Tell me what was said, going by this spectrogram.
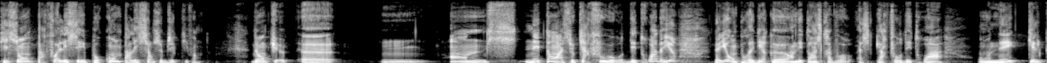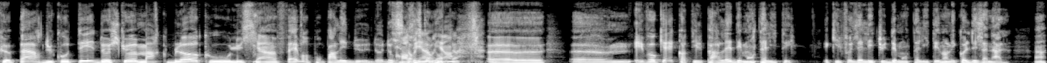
qui sont parfois laissés pour compte par les sciences objectivantes. Donc, euh, en étant à ce carrefour des trois, d'ailleurs, d'ailleurs, on pourrait dire qu'en étant à ce, à ce carrefour des trois, on est quelque part du côté de ce que Marc Bloch ou Lucien Fèvre, pour parler de, de, grands historiens, euh, euh, évoquaient quand ils parlaient des mentalités et qu'ils faisaient l'étude des mentalités dans l'école des annales. Hein.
